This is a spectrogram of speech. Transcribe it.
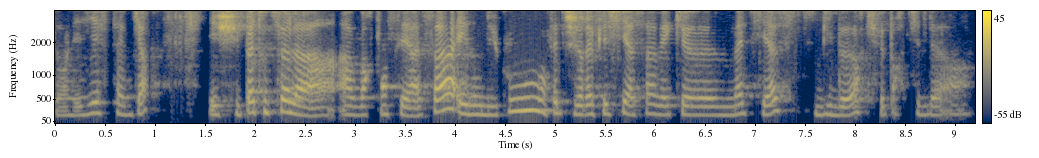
dans les IFMK. Et je suis pas toute seule à, à, avoir pensé à ça. Et donc du coup, en fait, je réfléchis à ça avec Mathias Bieber, qui fait partie de la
